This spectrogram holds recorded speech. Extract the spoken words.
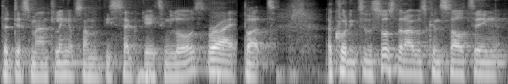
the dismantling of some of these segregating laws. Right. But according to the source that I was consulting,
